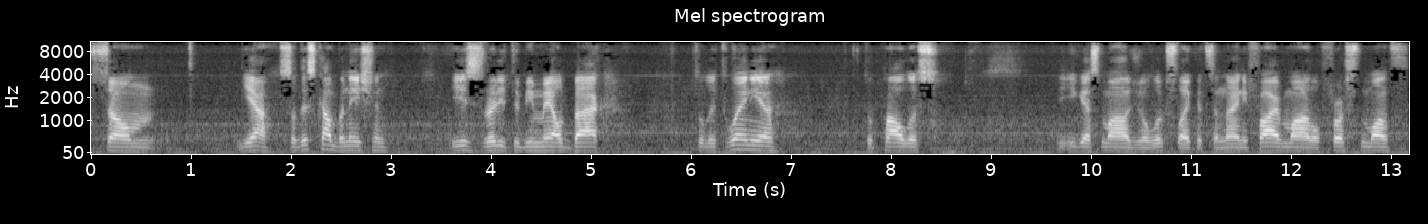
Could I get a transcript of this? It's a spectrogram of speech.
so um, yeah so this combination is ready to be mailed back to Lithuania to Paulius. The eGas module looks like it's a 95 model first month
